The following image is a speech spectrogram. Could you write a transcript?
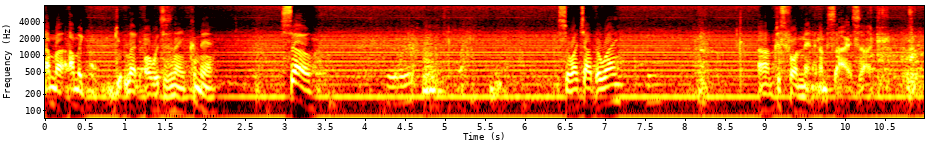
I'm a, I'm a get, let. Oh, what's his name? Come here. So. So watch out the way. Um, just for a minute. I'm sorry, son.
